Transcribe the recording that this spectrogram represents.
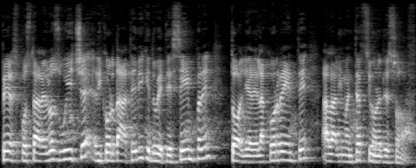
Per spostare lo switch ricordatevi che dovete sempre togliere la corrente all'alimentazione del sonoff.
